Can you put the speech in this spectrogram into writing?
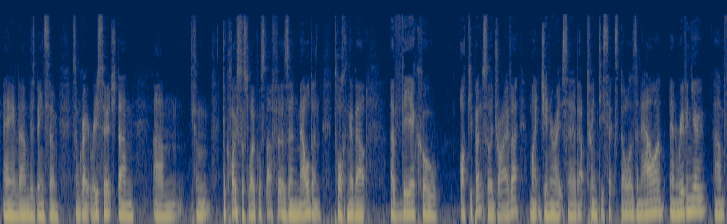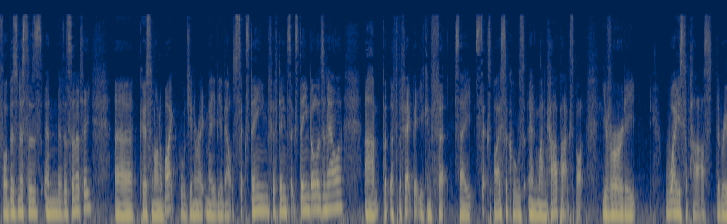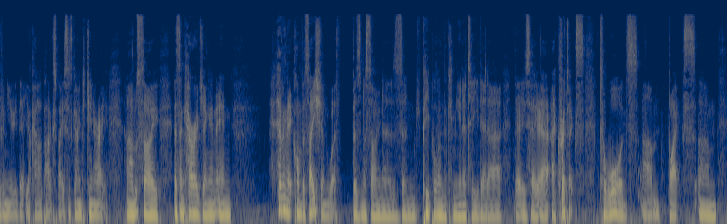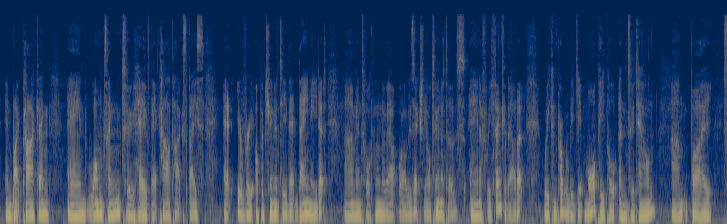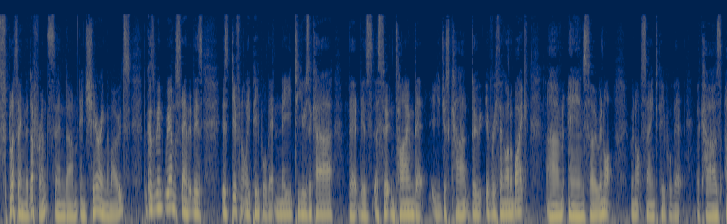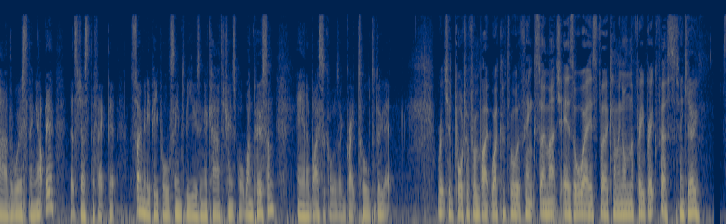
and um, there's been some some great research done. Um, some the closest local stuff is in Melbourne, talking about a vehicle occupant, so a driver, might generate, say, about $26 an hour in revenue um, for businesses in the vicinity. A person on a bike will generate maybe about 16 15 $16 an hour. Um, but the, the fact that you can fit, say, six bicycles in one car park spot, you've already way surpassed the revenue that your car park space is going to generate. Um, so it's encouraging and, and having that conversation with business owners and people in the community that are that you say are, are critics towards um, bikes um, and bike parking and wanting to have that car park space at every opportunity that they need it um, and talking to them about well there's actually alternatives. And if we think about it we can probably get more people into town um, by splitting the difference and um, and sharing the modes because we, we understand that there's there's definitely people that need to use a car that there's a certain time that you just can't do everything on a bike um, and so we're not we're not saying to people that the cars are the worst thing out there it's just the fact that so many people seem to be using a car to transport one person and a bicycle is a great tool to do that Richard Porter from Bike Waikato, thanks so much as always for coming on the free breakfast. Thank you.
